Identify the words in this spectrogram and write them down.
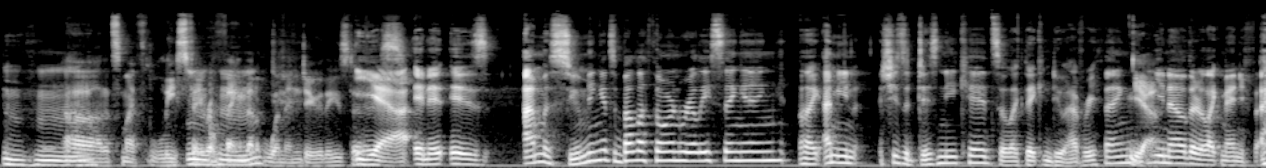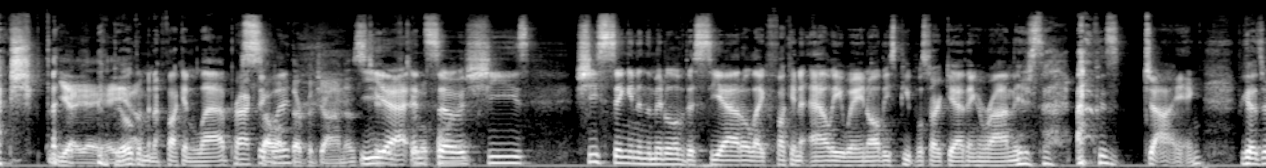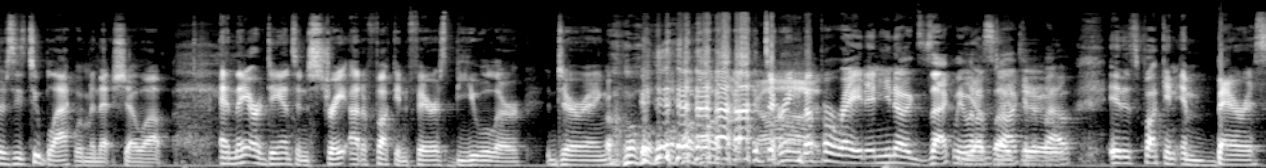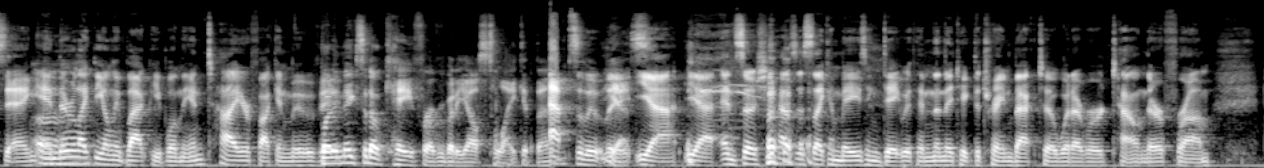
Mm-hmm. Uh, that's my least favorite thing that women do these days. Mm-hmm. Yeah, and it is. I'm assuming it's Bella Thorne really singing. Like, I mean, she's a Disney kid, so like they can do everything. Yeah. you know, they're like manufactured. Yeah, yeah, yeah, build yeah. them in a fucking lab Sew practically. up their pajamas. Too, yeah, to and so point. she's she's singing in the middle of the Seattle like fucking alleyway, and all these people start gathering around. There's I was dying because there's these two black women that show up, and they are dancing straight out of fucking Ferris Bueller during oh, oh, oh during the parade, and you know exactly what Yes, I'm talking about. It is fucking embarrassing, and they're like the only black people in the entire fucking movie. but it makes it okay for everybody else to like it then. Absolutely. Yes. Yeah, yeah. And so she has this like amazing date with him. Then they take the train back to whatever town they're from.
